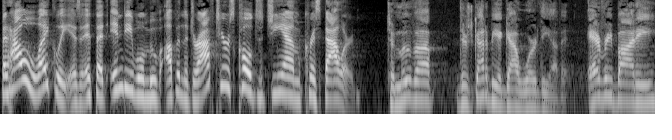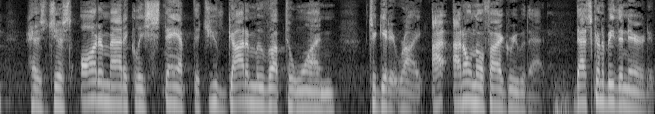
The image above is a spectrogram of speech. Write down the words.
But how likely is it that Indy will move up in the draft? Here's Colts GM Chris Ballard. To move up, there's got to be a guy worthy of it. Everybody has just automatically stamped that you've got to move up to one to get it right. I, I don't know if I agree with that. That's going to be the narrative.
